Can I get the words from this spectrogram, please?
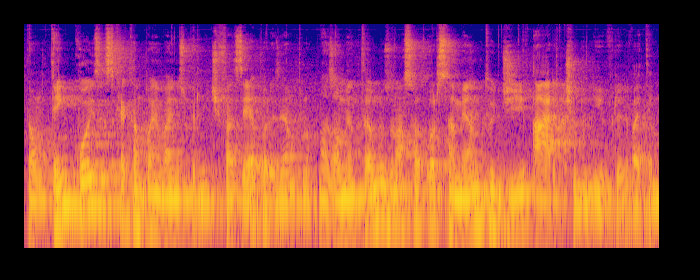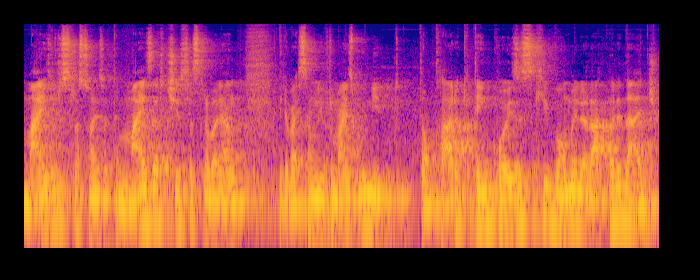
Então, tem coisas que a campanha vai nos permitir fazer, por exemplo, nós aumentamos o nosso orçamento de arte do livro. Ele vai ter mais ilustrações, vai ter mais artistas trabalhando, ele vai ser um livro mais bonito. Então, claro que tem coisas que vão melhorar a qualidade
